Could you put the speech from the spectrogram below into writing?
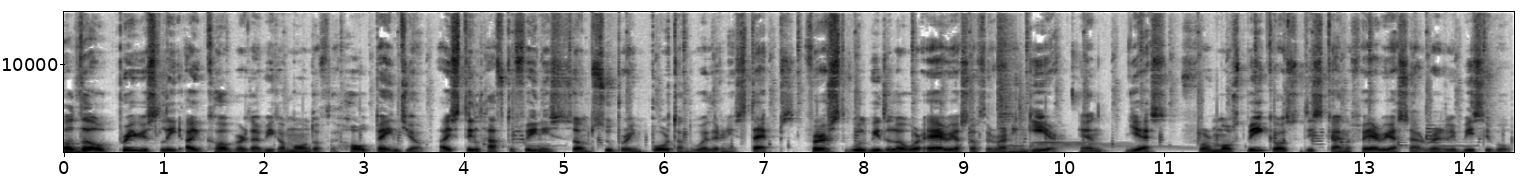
Although previously I covered a big amount of the whole paint job, I still have to finish some super important weathering steps. First will be the lower areas of the running gear. And yes, for most vehicles these kind of areas are rarely visible,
